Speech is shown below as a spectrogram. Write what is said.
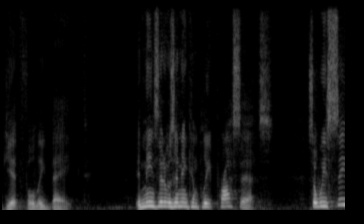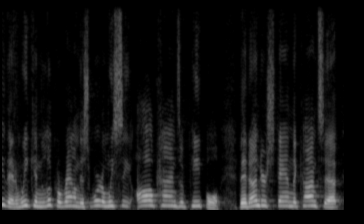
get fully baked. It means that it was an incomplete process. So we see that, and we can look around this world and we see all kinds of people that understand the concept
